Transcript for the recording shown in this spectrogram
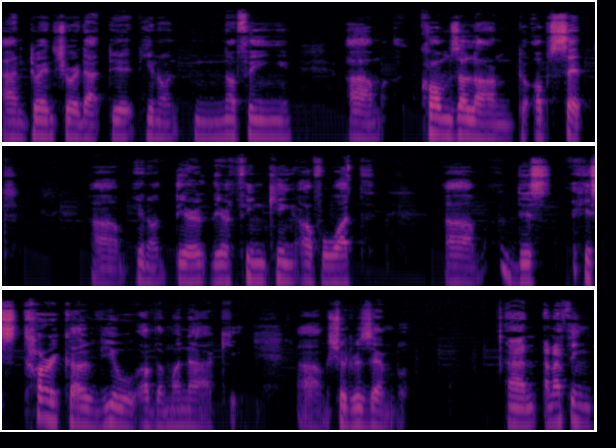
and to ensure that you know nothing um, comes along to upset um, you know they're they're thinking of what um, this historical view of the monarchy um, should resemble and and I think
